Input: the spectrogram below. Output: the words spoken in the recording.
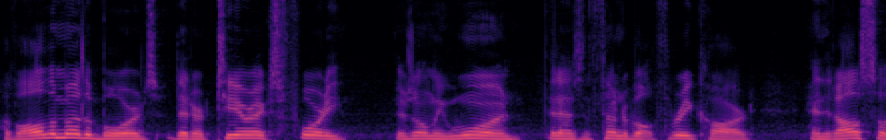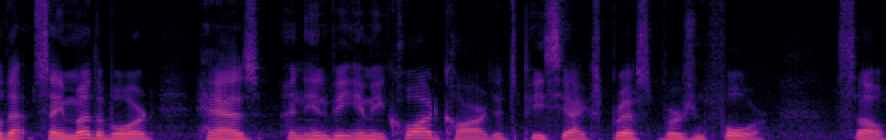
Of all the motherboards that are TRX 40, there's only one that has a Thunderbolt 3 card, and that also that same motherboard has an NVMe quad card that's PCI Express version 4. So,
